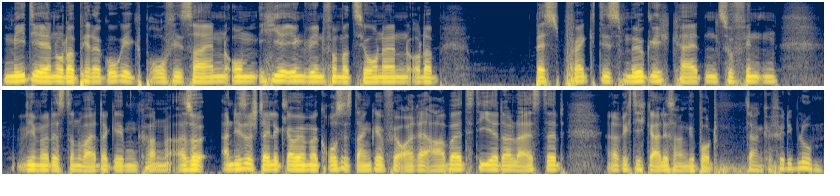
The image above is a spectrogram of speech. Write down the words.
Medien- oder Pädagogik-Profi sein, um hier irgendwie Informationen oder Best-Practice-Möglichkeiten zu finden, wie man das dann weitergeben kann. Also an dieser Stelle glaube ich mal großes Danke für eure Arbeit, die ihr da leistet. Ein richtig geiles Angebot. Danke für die Blumen.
